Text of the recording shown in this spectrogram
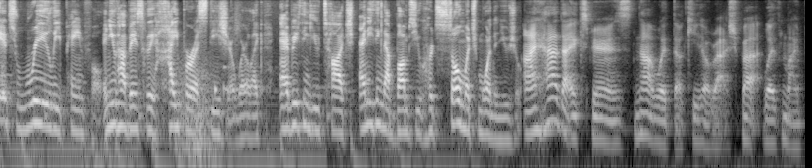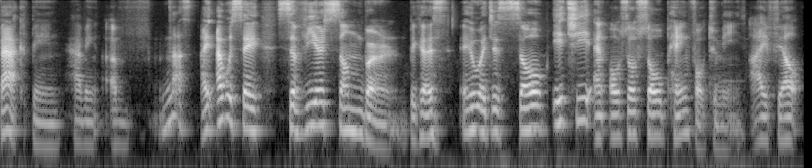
it's really painful. And you have basically hyperesthesia, where like everything you touch, anything that bumps you hurts so much more than usual. I had that experience not with the keto rash, but with my back being having a not I, I would say severe sunburn because it was just so itchy and also so painful to me. I felt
